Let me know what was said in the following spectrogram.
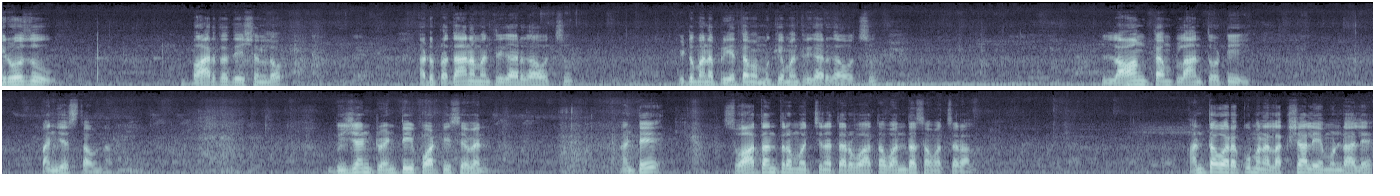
ఈరోజు భారతదేశంలో అటు ప్రధానమంత్రి గారు కావచ్చు ఇటు మన ప్రియతమ ముఖ్యమంత్రి గారు కావచ్చు లాంగ్ టర్మ్ ప్లాన్ తోటి పనిచేస్తూ ఉన్నారు. విజన్ ట్వంటీ ఫార్టీ సెవెన్ అంటే స్వాతంత్రం వచ్చిన తర్వాత వంద సంవత్సరాలు. అంతవరకు మన లక్ష్యాలు ఏముండాలి?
